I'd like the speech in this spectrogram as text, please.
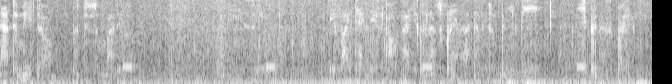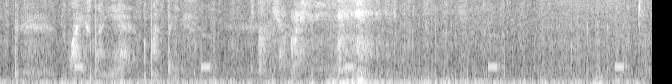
Not to me though, but to somebody. Let me see. If I take this out now, you're gonna scream like a little baby. You're gonna scream. Why is my hair on my face? Because you're crazy.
